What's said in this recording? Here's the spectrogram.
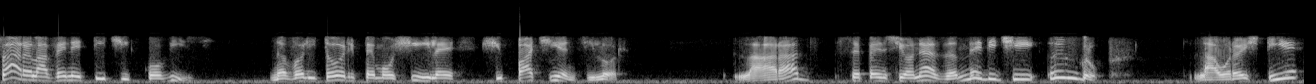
sară la veneticii covizi, năvălitori pe moșiile și pacienții lor. La Arad se pensionează medicii în grup. La Orăștie,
